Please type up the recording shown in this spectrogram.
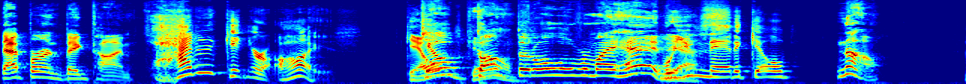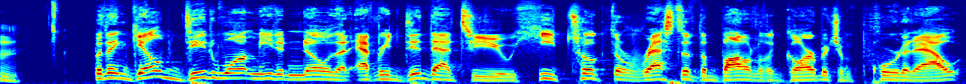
That burned big time. How did it get in your eyes? Gelb, dumped it all over my head. Were you mad at Gelb? No. Hmm. But then Gelb did want me to know that after he did that to you, he took the rest of the bottle to the garbage and poured it out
